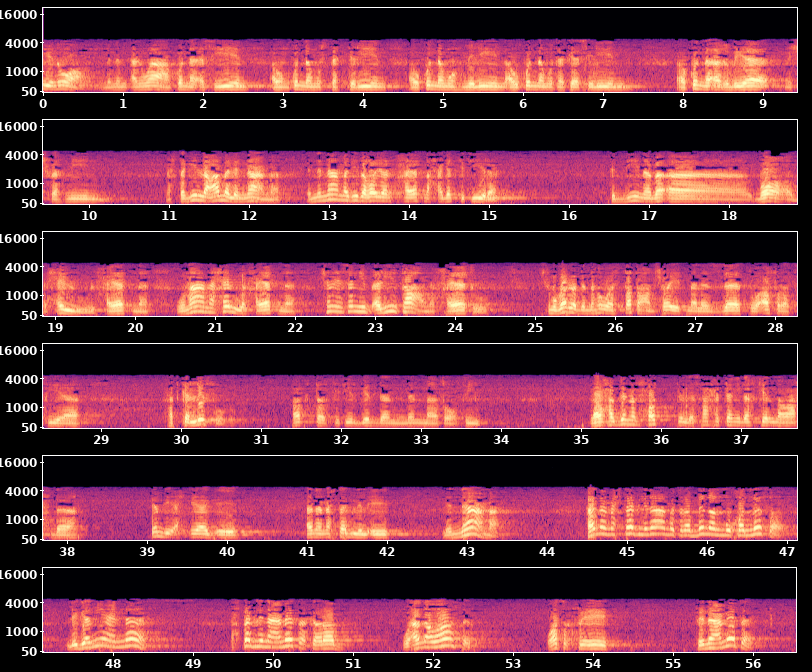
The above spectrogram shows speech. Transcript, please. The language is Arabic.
أي نوع من أنواع كنا أسيين أو كنا مستهترين أو كنا مهملين أو كنا متكاسلين أو كنا أغبياء مش فاهمين. محتاجين لعمل النعمة إن النعمة دي تغير في حياتنا حاجات كتيرة. تدينا بقى بعد حلو لحياتنا. ومعنى حلو لحياتنا عشان الإنسان يبقى ليه طعم في حياته. مش مجرد إن هو استطعم شوية ملذات وأفرط فيها هتكلفه أكتر كتير جدا مما تعطيه. لو حبينا نحط الإصحاح التاني ده في كلمة واحدة كان لي احتياج إيه؟ أنا محتاج للإيه؟ للنعمة. أنا محتاج لنعمة ربنا المخلصة لجميع الناس. محتاج لنعمتك يا رب. وأنا واثق. واثق في إيه؟ في نعمتك.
